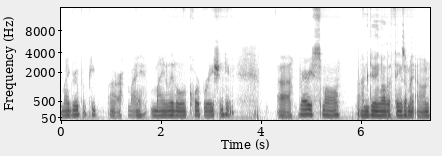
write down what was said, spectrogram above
my group of people, or my my little corporation here. Uh, very small. I'm doing all the things on my own.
